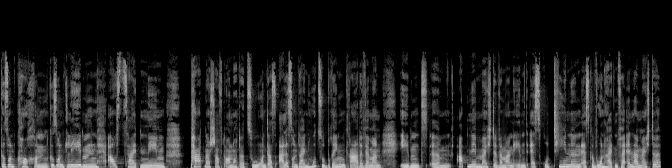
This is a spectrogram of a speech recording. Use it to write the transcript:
gesund kochen, gesund leben, Auszeiten nehmen, Partnerschaft auch noch dazu und das alles unter einen Hut zu bringen, gerade wenn man eben ähm, abnehmen möchte, wenn man eben Essroutinen, Essgewohnheiten verändern möchte,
